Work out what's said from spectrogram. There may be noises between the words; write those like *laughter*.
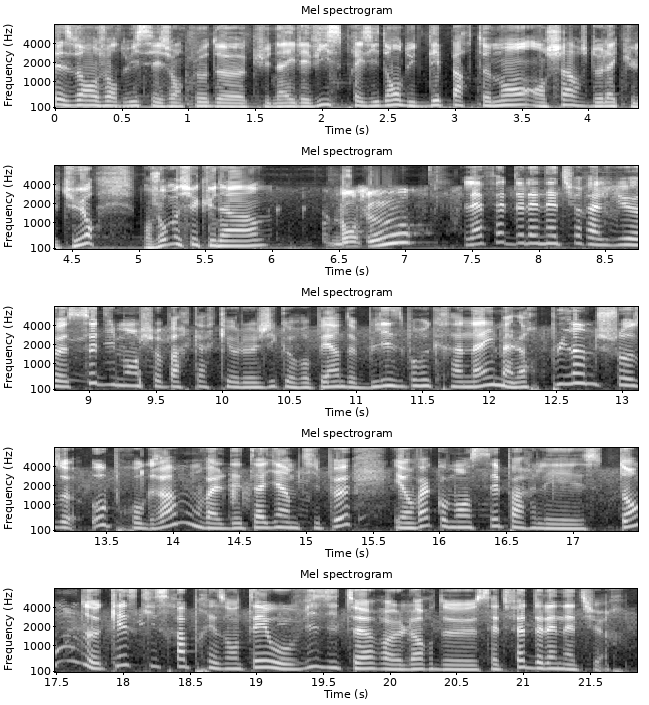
16 ans aujourd'hui, c'est Jean-Claude Cunat, il est vice-président du département en charge de la culture. Bonjour Monsieur Cunat. Bonjour. La fête de la nature a lieu ce dimanche au parc archéologique européen de Bliesbruck-Ranheim. Alors plein de choses au programme, on va le détailler un petit peu et on va commencer par les stands. Qu'est-ce qui sera présenté aux visiteurs euh, lors de cette fête de la nature?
